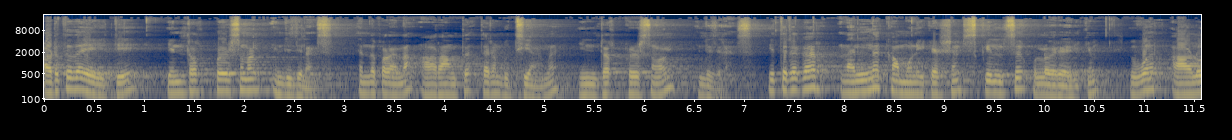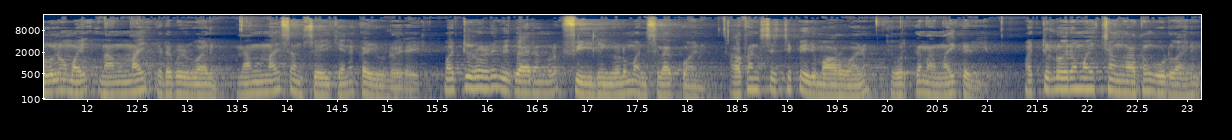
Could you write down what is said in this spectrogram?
അടുത്തതായിട്ട് ഇന്റർപേഴ്സണൽ ഇന്റലിജൻസ് എന്ന് പറയുന്ന ആറാമത്തെ തരം ബുദ്ധിയാണ് ഇന്റർപേഴ്സണൽ ഇന്റലിജൻസ് ഇത്തരക്കാർ നല്ല കമ്മ്യൂണിക്കേഷൻ സ്കിൽസ് ഉള്ളവരായിരിക്കും. ഇവർ ആളുകളുമായി നന്നായി ഇടപെടുവാനും നന്നായി സംസാരിക്കാനും കഴിവുള്ളവരായിരിക്കും. മറ്റുള്ളവരുടെ വികാരങ്ങളും ഫീലിങ്ങുകളും മനസ്സിലാക്കുവാനും അതനുസരിച്ച് പെരുമാറുവാനും ഇവർക്ക് നന്നായി കഴിയും. മറ്റുള്ളവരുമായി ചങ്ങാത്തം കൂടുവാനും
